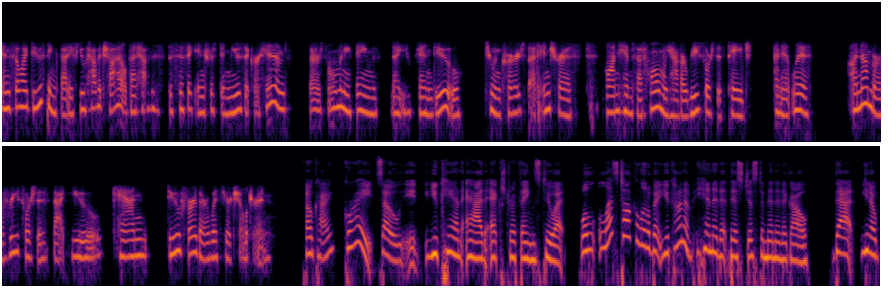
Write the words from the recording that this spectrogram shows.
And so I do think that if you have a child that has a specific interest in music or hymns, there are so many things that you can do to encourage that interest. On Hymns at Home, we have a resources page and it lists a number of resources that you can do further with your children. Okay, great. So it, you can add extra things to it. Well, let's talk a little bit. You kind of hinted at this just a minute ago that, you know,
